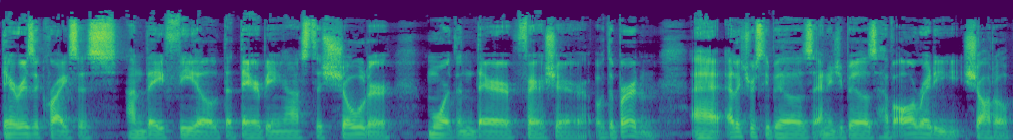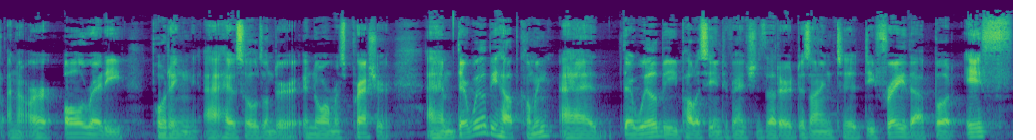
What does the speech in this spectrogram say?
there is a crisis and they feel that they're being asked to shoulder more than their fair share of the burden. Uh, electricity bills, energy bills have already shot up and are already putting uh, households under enormous pressure. Um, there will be help coming. Uh, there will be policy interventions that are designed to defray that. But if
